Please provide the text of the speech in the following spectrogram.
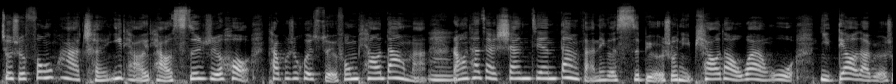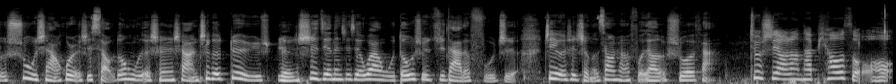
就是风化成一条一条丝之后，它不是会随风飘荡嘛？嗯然后它在山间，但凡那个丝，比如说你飘到万物，你掉到比如说树上或者是小动物的身上，这个对于人世间的这些万物都是巨大的福祉。这个是整个藏传佛教的说法。就是要让它飘走。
